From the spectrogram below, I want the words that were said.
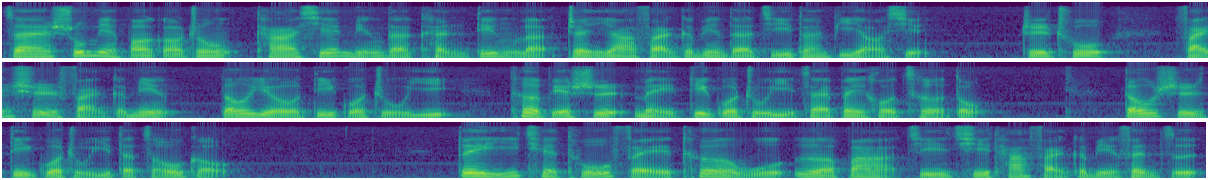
在书面报告中，他鲜明地肯定了镇压反革命的极端必要性，指出凡是反革命都有帝国主义，特别是美帝国主义在背后策动，都是帝国主义的走狗。对一切土匪、特务、恶霸及其他反革命分子，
